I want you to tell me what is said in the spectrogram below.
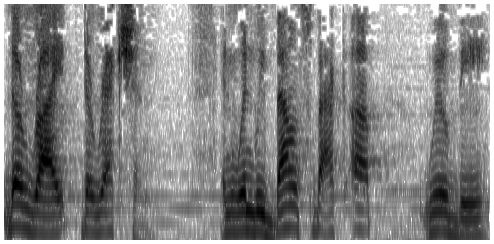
the right direction. And when we bounce back up, we'll be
